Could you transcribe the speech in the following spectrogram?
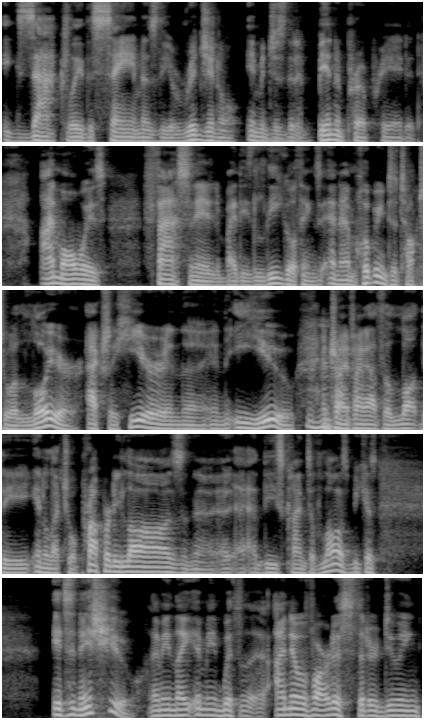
exactly the same as the original images that have been appropriated. I'm always fascinated by these legal things and i'm hoping to talk to a lawyer actually here in the in the eu mm-hmm. and try and find out the law the intellectual property laws and, the, uh, these kinds of laws because it's an issue. I mean like i mean with i know of artists that are doing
